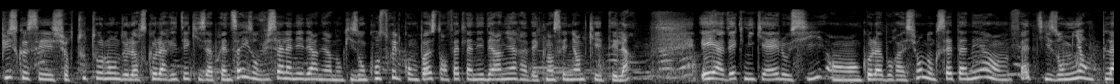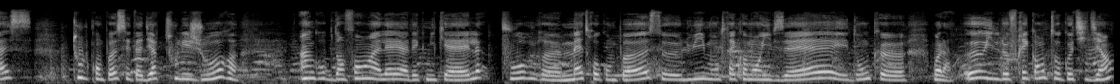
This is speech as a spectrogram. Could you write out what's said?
puisque c'est sur tout au long de leur scolarité qu'ils apprennent ça, ils ont vu ça l'année dernière. Donc, ils ont construit le compost en fait l'année dernière avec l'enseignante qui était là et avec Michael aussi en collaboration. Donc, cette année, en fait, ils ont mis en place tout le compost, c'est-à-dire tous les jours. Un groupe d'enfants allait avec Michael pour euh, mettre au compost, euh, lui montrer comment il faisait et donc euh, voilà, eux ils le fréquentent au quotidien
